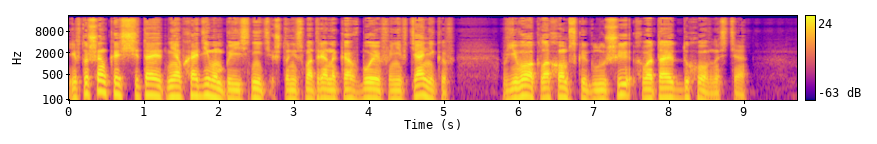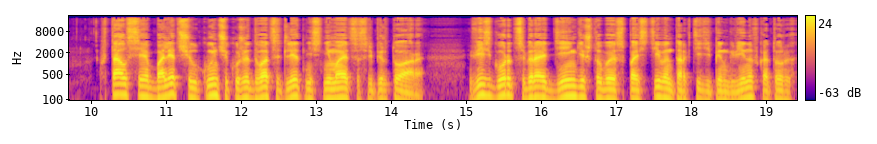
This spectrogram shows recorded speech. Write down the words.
Евтушенко считает необходимым пояснить, что, несмотря на ковбоев и нефтяников, в его оклахомской глуши хватает духовности. В Талсе балет «Щелкунчик» уже 20 лет не снимается с репертуара – Весь город собирает деньги, чтобы спасти в Антарктиде пингвинов, которых,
